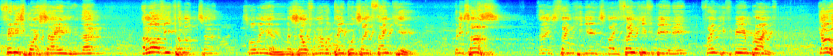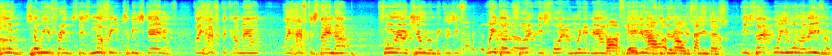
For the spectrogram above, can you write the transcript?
finish by saying that a lot of you come up to Tommy and myself and other people and say thank you. But it's us that is thanking you today. Thank you for being here. Thank you for being brave. Go home, tell your friends there's nothing to be scared of. They have to come out, they have to stand up for our children because if we don't fight this fight and win it now, they're going to have to do it in the future. Is that what you want to leave them?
